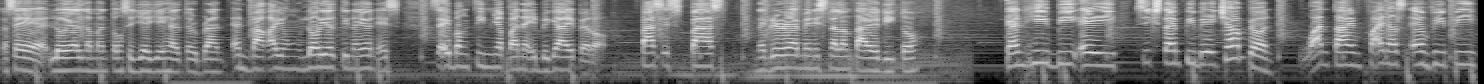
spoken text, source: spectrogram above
Kasi loyal naman tong si JJ Helterbrand and baka yung loyalty na yon is sa ibang team niya pa na ibigay pero past is past, nagre-reminisce na lang tayo dito. Can he be a six-time PBA champion? one-time Finals MVP,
